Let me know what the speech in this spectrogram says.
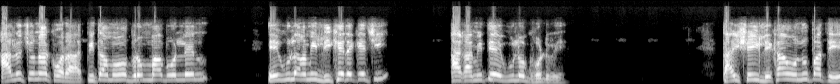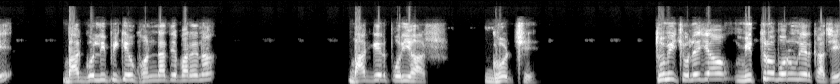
আলোচনা করা পিতামহ ব্রহ্মা বললেন, এগুলো আমি লিখে রেখেছি। আগামীতে এগুলো ঘটবে। তাই সেই লেখা অনুপাতে ভাগ্যলিপি কেউ খণ্ডাতে পারে না। ভাগ্যের পরিহাস ঘটছে। তুমি চলে যাও মিত্র বরুণের কাছে।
